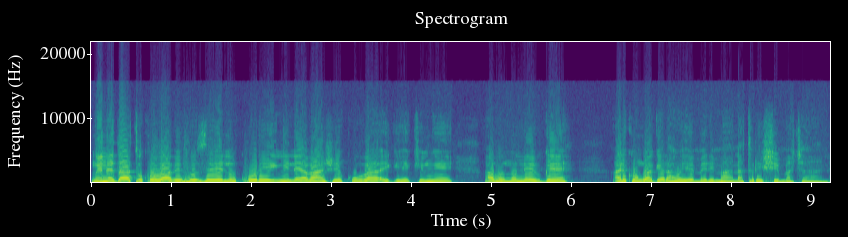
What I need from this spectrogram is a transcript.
mwene data uko babivuze ni ukuri nyine yabanje kuba igihe kimwe aba umunebwe ariko ngo agere aho yemera imana turishima cyane.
